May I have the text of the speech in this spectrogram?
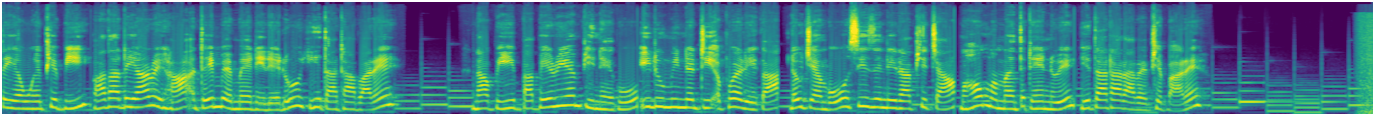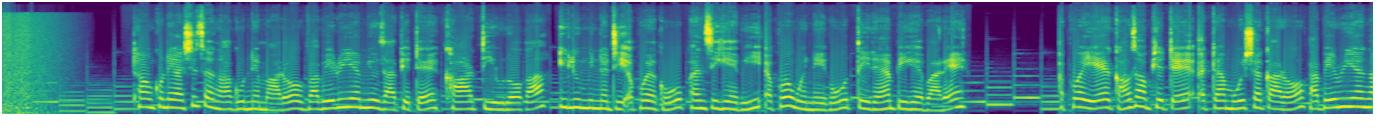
တရားဝင်ဖြစ်ပြီးဘာသာတရားတွေဟာအတိတ်မဲ့မဲ့နေတယ်လို့ရေးသားထားပါတယ်။နောက်ပြီး Barbarian ပြည်နယ်ကို Illuminati အဖွဲ့တွေကလောက်ကျန်ဖို့စီစဉ်နေတာဖြစ်ကြောင်းမဟုတ်မမှန်သတင်းတွေရေးသားထားတာပဲဖြစ်ပါတယ်။1985ခုနှစ်မှာတော့ Barbarian မြို့သားဖြစ်တဲ့ Carl Theodore က Illuminati အဖွဲ့ကိုဖမ်းဆီးခဲ့ပြီးအဖွဲ့ဝင်တွေကိုတည်တံ့ပေးခဲ့ပါတယ်။ အဖွဲ့ရဲ့ခေါင်းဆောင်ဖြစ်တဲ့အတမ်မွေးရှက်ကတော့ Barbarian က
